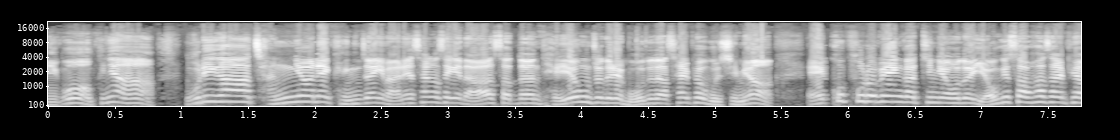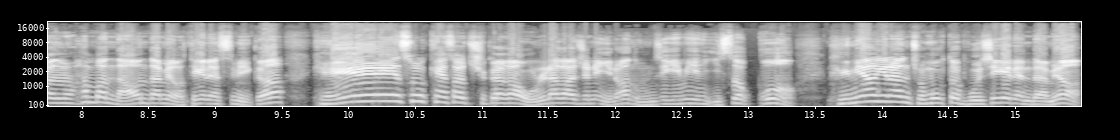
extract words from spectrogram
아니고 그냥 우리가 작년에 굉장히 많은 상승이 나왔었던 대형주들을 모두 다 살펴보시면 에코프로비엔 같은 경우도 여기서 화살표 한번 나온 다음에 어떻게 됐습니까? 계속해서 주가가 올라가주는 이런 움직임이 있었고 금양이라는 종목도 보시게 된다면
